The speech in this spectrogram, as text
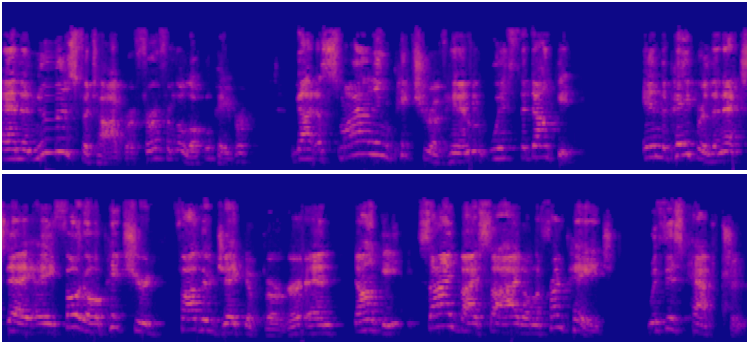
and a news photographer from the local paper got a smiling picture of him with the donkey. In the paper the next day, a photo pictured Father Jacob Berger and Donkey side by side on the front page with this caption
